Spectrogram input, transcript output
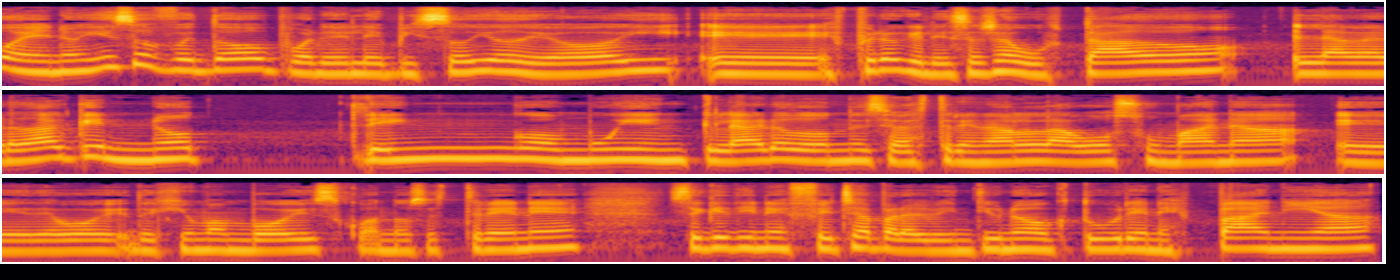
Bueno, y eso fue todo por el episodio de hoy. Eh, espero que les haya gustado. La verdad que no tengo muy en claro dónde se va a estrenar la voz humana eh, de, Human Voice cuando se estrene. Sé que tiene fecha para el 21 de octubre en España.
